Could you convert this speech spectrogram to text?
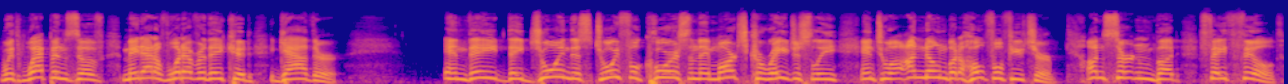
with weapons of made out of whatever they could gather. And they they join this joyful chorus and they march courageously into an unknown but hopeful future, uncertain but faith-filled.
